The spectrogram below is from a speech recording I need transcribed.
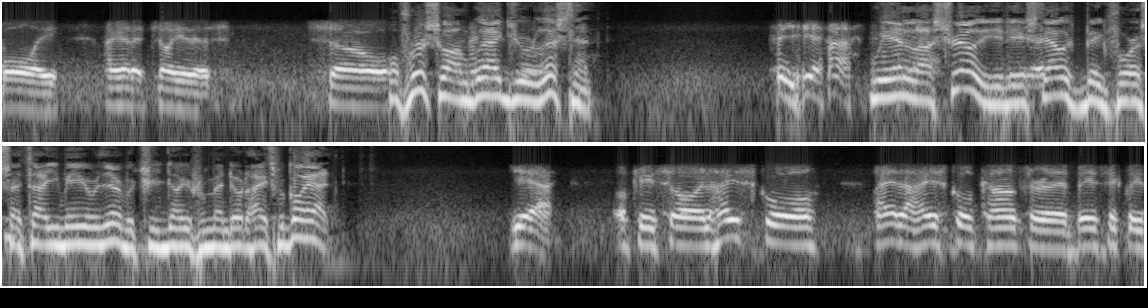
moly, I got to tell you this. So, well, first of all, I'm glad you were listening. yeah, we had in Australia today, so that was big for us. I thought you maybe were there, but you know you're from Mendota Heights. But go ahead. Yeah. Okay. So in high school, I had a high school counselor that basically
